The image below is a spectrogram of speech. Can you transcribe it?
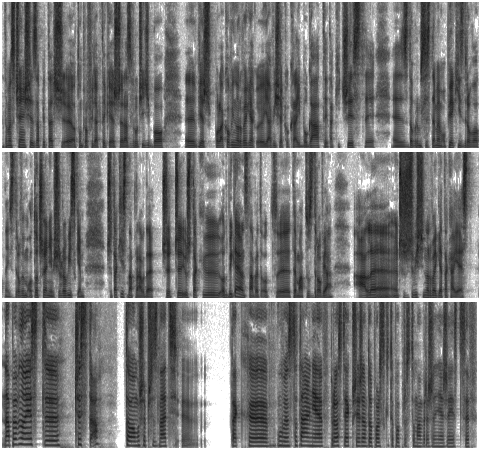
Natomiast chciałem się zapytać e, o tą profilaktykę jeszcze raz wrócić, bo e, wiesz, Polakowi Norwegia jawi się jako kraj bogaty, taki czysty, e, z dobrym systemem opieki zdrowotnej, zdrowym otoczeniem, środowiskiem. Czy tak jest naprawdę? Czy, czy już tak odbiegając nawet od tematu zdrowia, ale czy rzeczywiście Norwegia taka jest? Na pewno jest czysta to muszę przyznać, y, tak y, mówiąc totalnie wprost, jak przyjeżdżam do Polski, to po prostu mam wrażenie, że jest syf.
